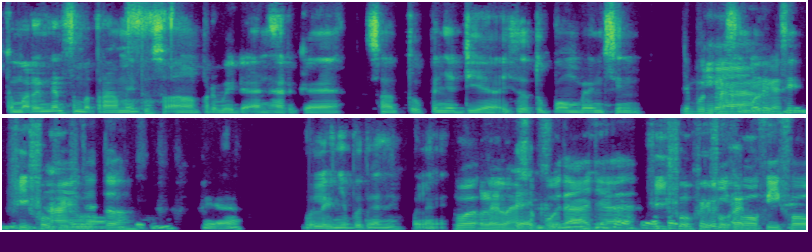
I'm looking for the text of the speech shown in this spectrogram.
Kemarin kan sempat ramai itu soal perbedaan harga satu penyedia, satu pom bensin Nyebut Iya. merek boleh nggak sih? Vivo, Nah, Vivo. itu tuh. ya Boleh nyebut nggak sih? Boleh. Boleh lah ya. Sebut aja. Vivo, Vivo kan. Vivo, Vivo.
